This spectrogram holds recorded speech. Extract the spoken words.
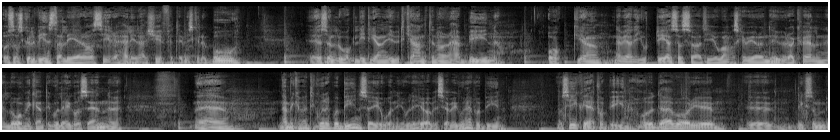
Och så skulle vi installera oss i det här lilla kyffet där vi skulle bo, eh, som låg lite grann i utkanten av den här byn. Och eh, när vi hade gjort det så sa jag till Johan, vad ska vi göra nu då? Kvällen är lång, vi kan inte gå och lägga oss ännu. Eh, Nej, men kan vi inte gå ner på byn, sa Johan. Jo, det gör vi, så vi går ner på byn. Och så gick vi ner på byn och där var det ju eh, liksom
